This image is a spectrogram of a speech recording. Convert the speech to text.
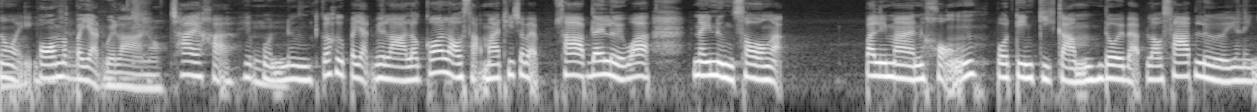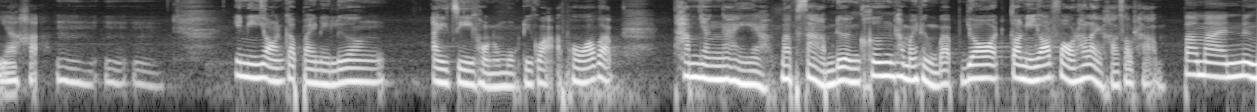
หน่อย เพราะว่ามันประหยัดเวลาเนาะใช่ค่ะเหตุผลหนึ่งก็คือประหยัดเวลาแล้วก็เราสามารถที่จะแบบทราบได้เลยว่าในหนึ่งซองอะปริมาณของโปรตีนกี่กรัม โดยแบบเราทราบเลยอะไรเงี้ยค่ะ อืมอืมอืมทีนี้ย้อนกลับไปในเรื่อง IG ของน้องมุกดีกว่า เพราะว่าแบบ ทำยังไงอะแบบสามเดือนครึ่งทำไมถึงแบบยอดตอนนี้ยอดฟอลเท่าไหร่คะสอบถาม ประมาณ1นึ่ง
